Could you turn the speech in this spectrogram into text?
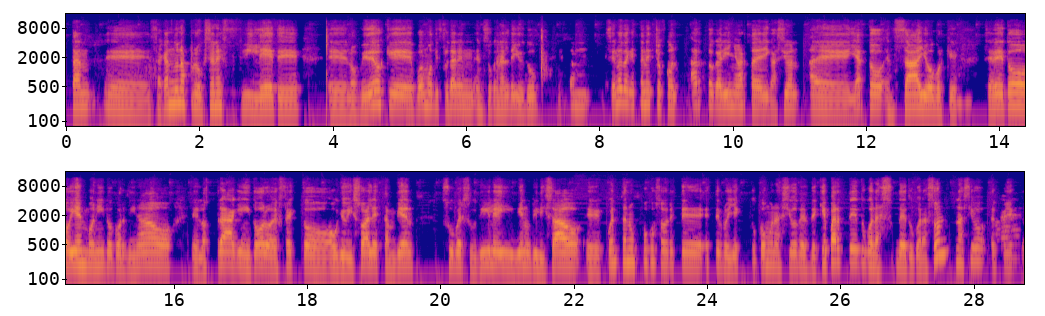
están eh, sacando unas producciones filete. eh, los videos que podemos disfrutar en, en su canal de YouTube están, se nota que están hechos con harto cariño, harta dedicación eh, y harto ensayo, porque se ve todo bien bonito, coordinado, los tracking y todos los efectos audiovisuales también súper sutiles y bien utilizados. Eh, cuéntanos un poco sobre este, este proyecto, cómo nació, desde qué parte de tu, coraz- de tu corazón nació el proyecto.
